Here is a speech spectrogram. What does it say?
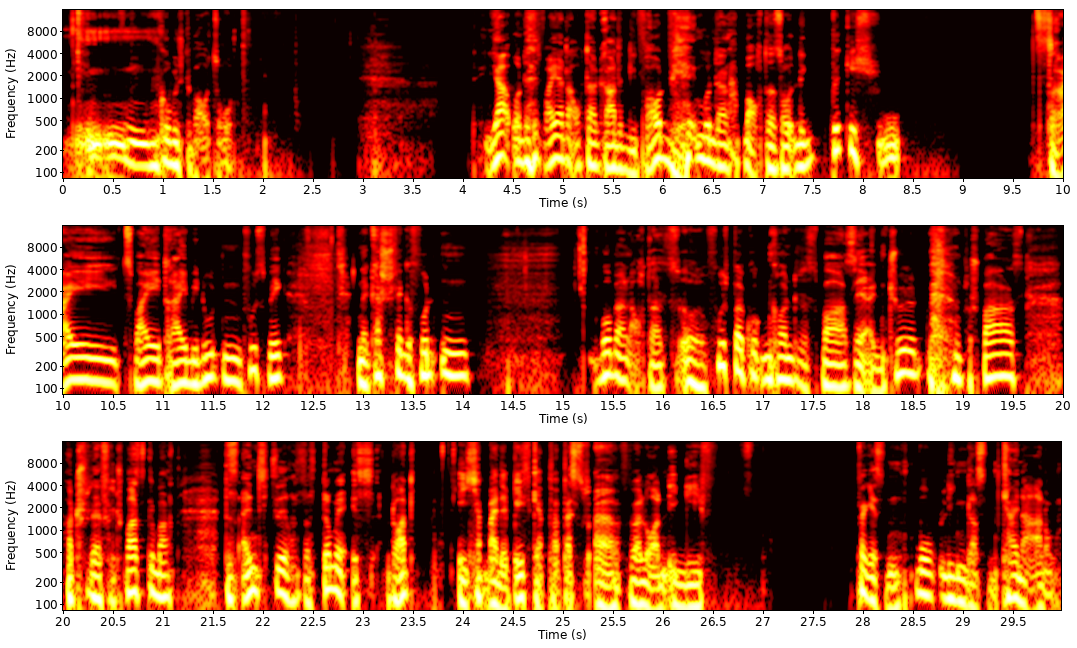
mm, komisch gebaut so. Ja, und es war ja da auch da gerade die Frauen-WM und dann hat man auch da so wirklich drei, zwei, drei Minuten Fußweg eine Gaststätte gefunden, wo man auch das äh, Fußball gucken konnte. Das war sehr schön, so Spaß, hat sehr viel Spaß gemacht. Das Einzige, was das Dumme ist, dort, ich habe meine Basecap äh, verloren, irgendwie vergessen, wo liegen lassen, keine Ahnung.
